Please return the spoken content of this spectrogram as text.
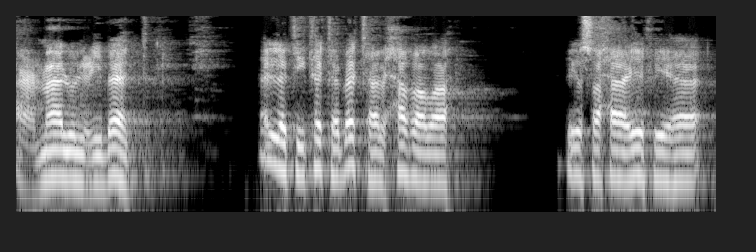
أعمال العباد. التي كتبتها الحفظة في صحائفها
